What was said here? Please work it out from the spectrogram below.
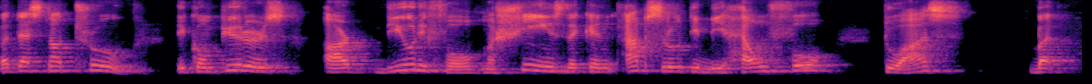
But that's not true. The computers are beautiful machines that can absolutely be helpful to us, but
